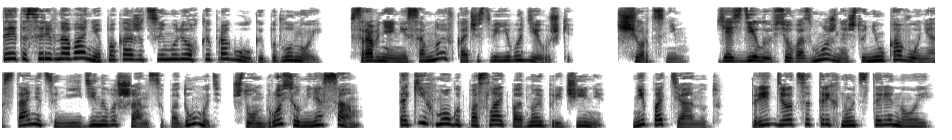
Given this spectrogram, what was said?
Да это соревнование покажется ему легкой прогулкой под луной в сравнении со мной в качестве его девушки. Черт с ним. Я сделаю все возможное, что ни у кого не останется ни единого шанса подумать, что он бросил меня сам. Таких могут послать по одной причине. Не потянут. Придется тряхнуть стариной.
